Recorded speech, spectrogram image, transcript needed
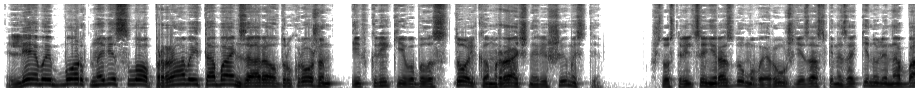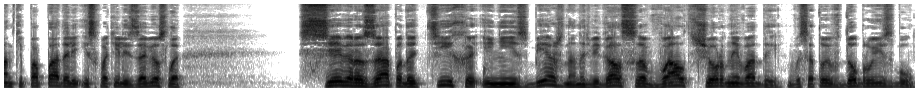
«Левый борт на весло, правый табань!» — заорал вдруг Рожен, и в крике его было столько мрачной решимости, что стрельцы, не раздумывая, ружья за спины закинули, на банки попадали и схватились за весла — с северо-запада тихо и неизбежно надвигался вал черной воды, высотой в добрую избу.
